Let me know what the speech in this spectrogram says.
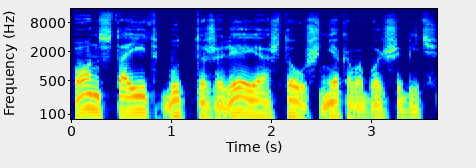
Он стоит, будто жалея, что уж некого больше бить.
